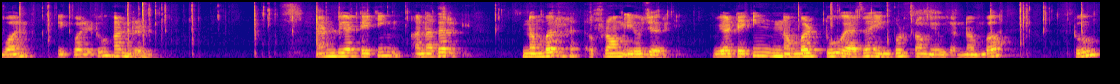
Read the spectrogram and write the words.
1 equal to 100 and we are taking another number from user. We are taking number 2 as an input from user. Number 2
